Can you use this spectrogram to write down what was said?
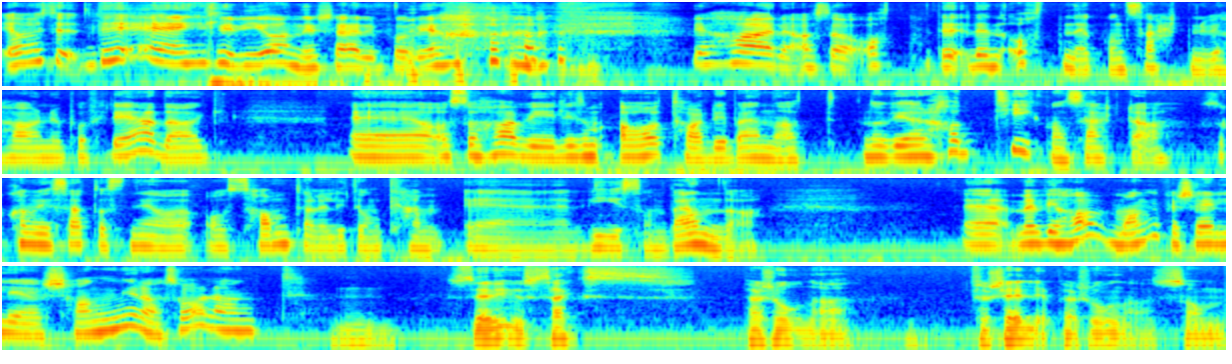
Ja, vet du, det er egentlig vi òg nysgjerrig på. Vi har, vi har altså åt, den åttende konserten vi har nå på fredag. Eh, og så har vi liksom avtalt i bandet at når vi har hatt ti konserter, så kan vi sette oss ned og, og samtale litt om hvem er vi som band, da. Eh, men vi har mange forskjellige sjangre så langt. Mm. Så er vi jo seks personer, forskjellige personer, som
